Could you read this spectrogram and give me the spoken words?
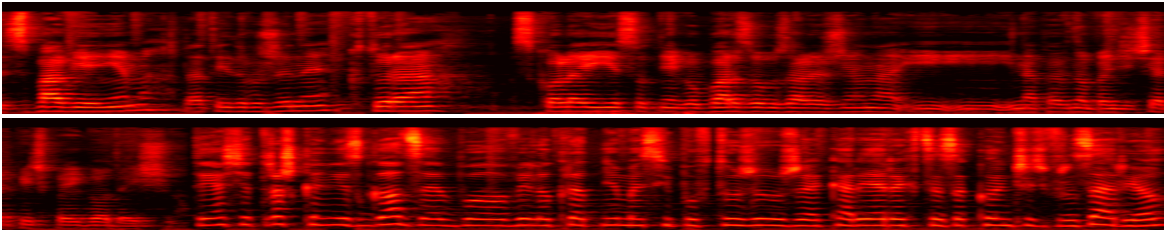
zbawieniem dla tej drużyny, która z kolei jest od niego bardzo uzależniona i, i na pewno będzie cierpieć po jego odejściu. To ja się troszkę nie zgodzę, bo wielokrotnie Messi powtórzył, że karierę chce zakończyć w Rosario.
